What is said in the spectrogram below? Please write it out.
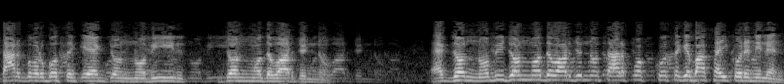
তার গর্ব থেকে একজন নবীর জন্ম দেওয়ার জন্য। একজন নবী জন্ম দেওয়ার জন্য তার পক্ষ থেকে বাছাই করে নিলেন।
